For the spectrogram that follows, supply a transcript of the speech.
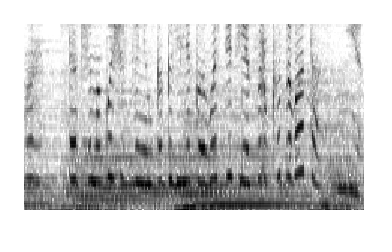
Он так же могущественен, как и великая властительница Рукхадавата? Нет,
